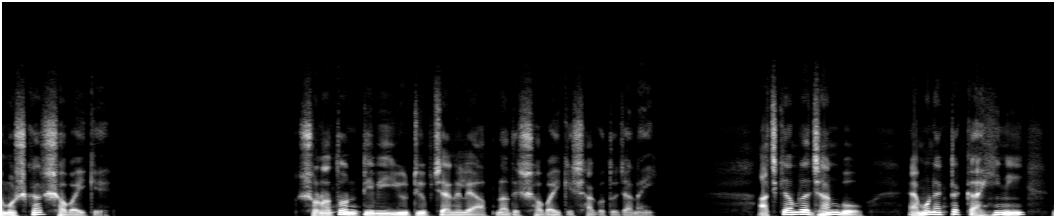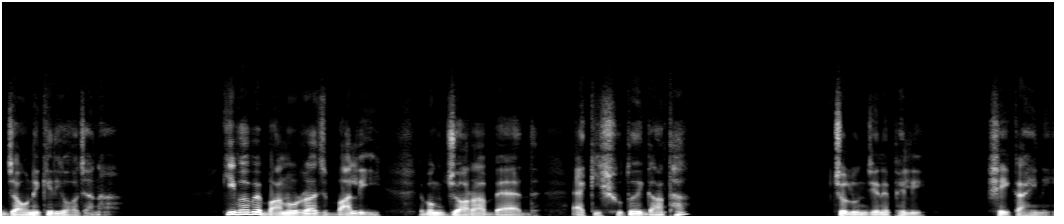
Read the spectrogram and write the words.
নমস্কার সবাইকে। সনাতন টিভি ইউটিউব চ্যানেলে আপনাদের সবাইকে স্বাগত জানাই। আজকে আমরা জানব এমন একটা কাহিনী যা অনেকেরই অজানা। কীভাবে বানররাজ বালি এবং জরা ব্যাদ একই সুতোয় গাঁথা? চলুন জেনে ফেলি সেই কাহিনী।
